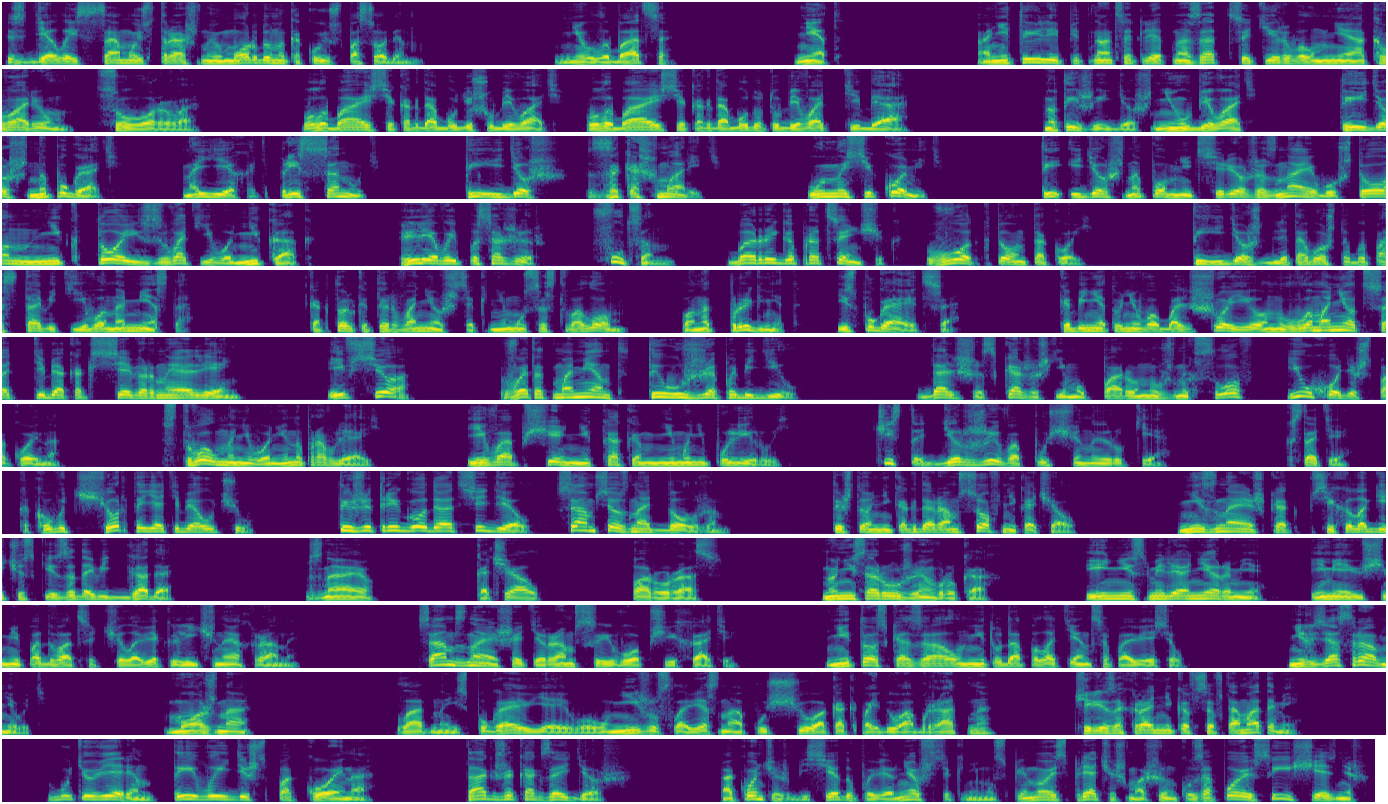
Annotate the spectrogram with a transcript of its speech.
Сделай самую страшную морду, на какую способен. Не улыбаться? Нет. А не ты ли 15 лет назад цитировал мне «Аквариум» Суворова? «Улыбайся, когда будешь убивать. Улыбайся, когда будут убивать тебя». Но ты же идешь не убивать. Ты идешь напугать, наехать, приссануть. Ты идешь закошмарить унасекомить. Ты идешь напомнить Сереже Знаеву, что он никто и звать его никак. Левый пассажир, Фуцан, барыга-проценщик, вот кто он такой. Ты идешь для того, чтобы поставить его на место. Как только ты рванешься к нему со стволом, он отпрыгнет, испугается. Кабинет у него большой, и он ломанется от тебя, как северный олень. И все. В этот момент ты уже победил. Дальше скажешь ему пару нужных слов и уходишь спокойно. Ствол на него не направляй. И вообще никак им не манипулируй. Чисто держи в опущенной руке. Кстати, какого черта я тебя учу? Ты же три года отсидел, сам все знать должен. Ты что, никогда рамсов не качал? Не знаешь, как психологически задавить гада? Знаю. Качал. Пару раз. Но не с оружием в руках. И не с миллионерами, имеющими по 20 человек личной охраны. Сам знаешь эти рамсы в общей хате. Не то сказал, не туда полотенце повесил. Нельзя сравнивать. Можно. Ладно, испугаю я его, унижу, словесно опущу, а как пойду обратно? Через охранников с автоматами? Будь уверен, ты выйдешь спокойно. Так же, как зайдешь. Окончишь беседу, повернешься к нему спиной, спрячешь машинку за пояс и исчезнешь.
